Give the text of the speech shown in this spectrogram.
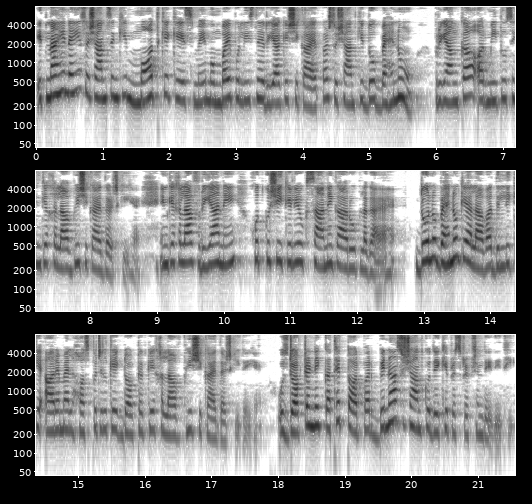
इतना ही नहीं, सुशांत सिंह की मौत के केस में मुंबई पुलिस ने रिया की शिकायत पर सुशांत की दो बहनों प्रियंका और मीतू सिंह के खिलाफ भी शिकायत दर्ज की है। इनके खिलाफ रिया ने खुदकुशी के लिए उकसाने का आरोप लगाया है। दोनों बहनों के अलावा दिल्ली के आरएमएल हॉस्पिटल के एक डॉक्टर के खिलाफ भी शिकायत दर्ज की गई है। उस डॉक्टर ने कथित तौर पर बिना सुशांत को देखे प्रिस्क्रिप्शन दे दी थी।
